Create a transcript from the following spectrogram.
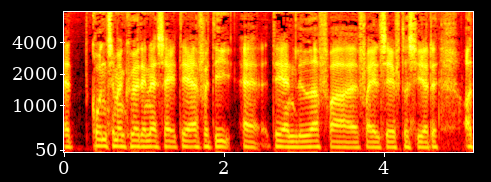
at grunden til, at man kører den her sag, det er fordi, at det er en leder fra, fra LTF, der siger det. Og,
